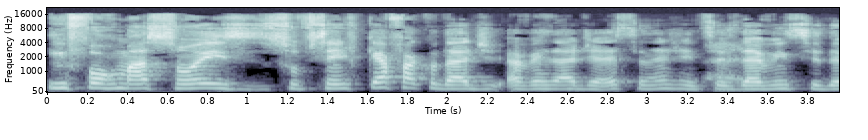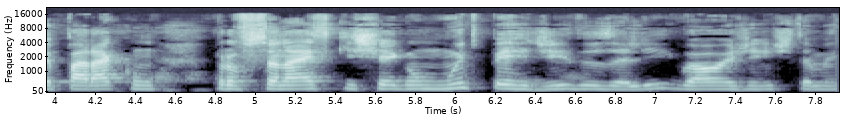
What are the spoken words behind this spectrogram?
informações suficientes, porque a faculdade, a verdade é essa, né, gente? Vocês é. devem se deparar com profissionais que chegam muito perdidos ali, igual a gente também.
